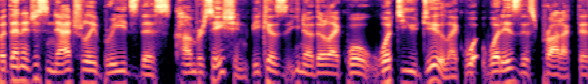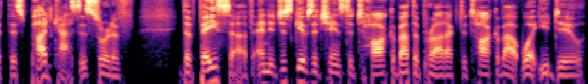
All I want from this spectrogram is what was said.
But then it just naturally breeds this conversation because you know they're like well what do you do? Like what what is this product that this podcast is sort of the face of? And it just gives a chance to talk about the product to talk about what you do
